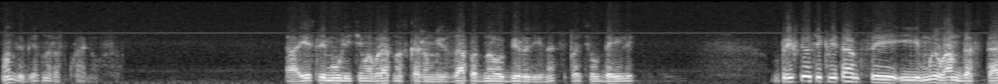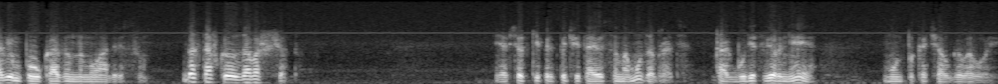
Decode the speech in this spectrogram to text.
Он любезно раскланялся. «А если мы улетим обратно, скажем, из западного Берлина?» — спросил Дейли. «Пришлете квитанции, и мы вам доставим по указанному адресу. Доставка за ваш счет». «Я все-таки предпочитаю самому забрать. Так будет вернее», Мун покачал головой.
